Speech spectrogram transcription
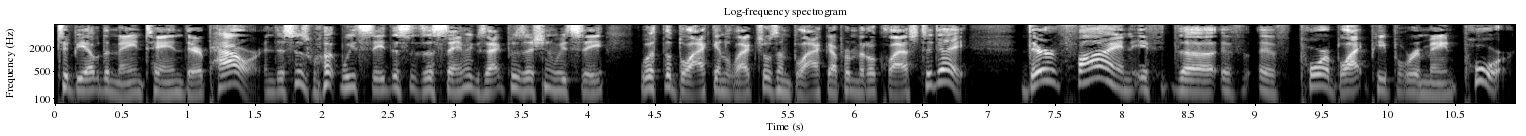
to be able to maintain their power. And this is what we see. This is the same exact position we see with the black intellectuals and black upper middle class today. They're fine if the if if poor black people remain poor.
